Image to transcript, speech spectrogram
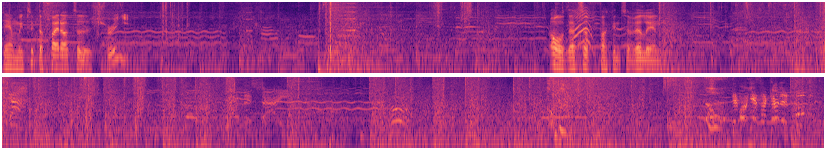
Damn, we took the fight out to the street. Oh, that's a fucking civilian. This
